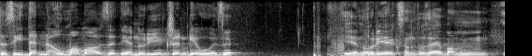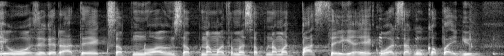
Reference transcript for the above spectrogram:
તો સીધા નવમામાં આવશે તેનું રિએક્શન કેવું હશે? એનું રિએક્શન તો સાહેબ આમ એવું હશે કે રાતે એક સપનું આવ્યું સપનામાં તમે સપનામાં જ પાસ થઈ ગયા. એક વર્ષ આખું કપાઈ ગયું.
